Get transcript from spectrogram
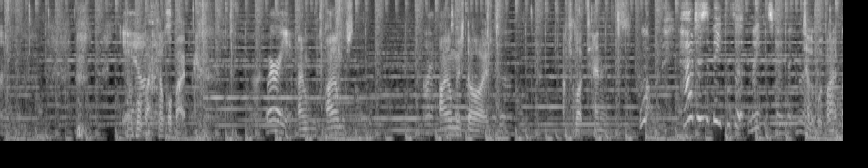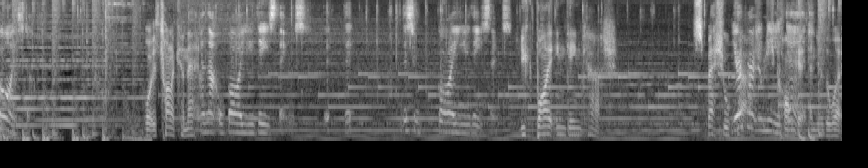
I. Yeah, Teleport back. I. Teleport back. Right, where are you? I, I almost I almost died. Well. after like ten minutes. What? How does the people that make this game make money? Teleport They back. buy stuff, Well, it's trying to connect. and that will buy you these things. Th- th- This will buy you these things. You can buy it in-game cash. Special You're cash, which you can't dead. get any other way.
